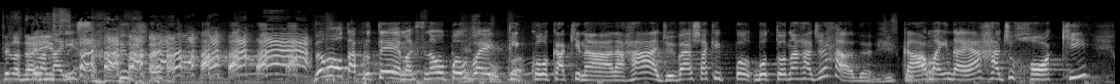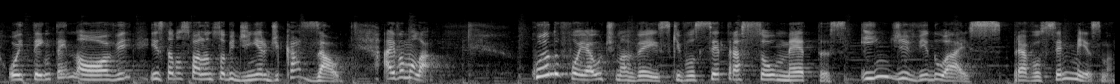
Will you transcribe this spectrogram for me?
Pela nariz? Pela nariz. Vamos voltar pro tema, senão o povo Desculpa. vai colocar aqui na, na rádio e vai achar que botou na rádio errada. Desculpa. Calma, ainda é a Rádio Rock 89 e estamos falando sobre dinheiro de casal. Aí vamos lá. Quando foi a última vez que você traçou metas individuais para você mesma?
